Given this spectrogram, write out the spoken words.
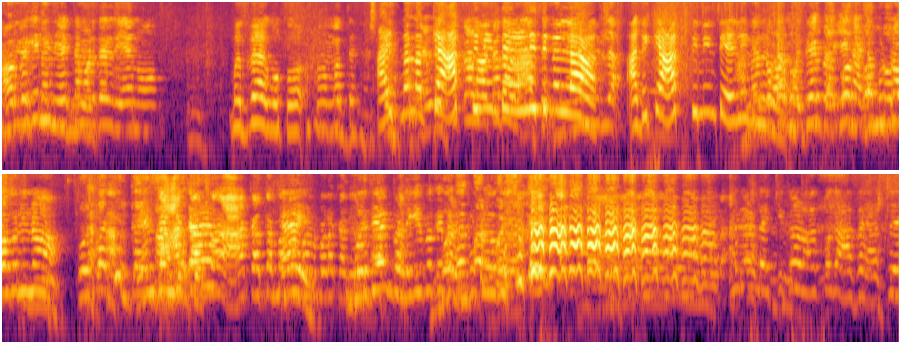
ಅವ್ರ ಬಗ್ಗೆ ನೀನ್ ಯೋಚನೆ ಮಾಡ್ತಾ ಇರೋದು ಏನು? ಮದ್ವೆ ಆಗ್ಬೇಕು. ಆಯ್ತು ನಾನು ಅದಕ್ಕೆ ಆಗ್ತೀನಿ ಅಂತ ಹೇಳಿದ್ದೀನಲ್ಲ. ಅದಕ್ಕೆ ಆಗ್ತೀನಿ ಅಂತ ಹೇಳಿದ್ದೀನಲ್ಲ. ಅಷ್ಟೇ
